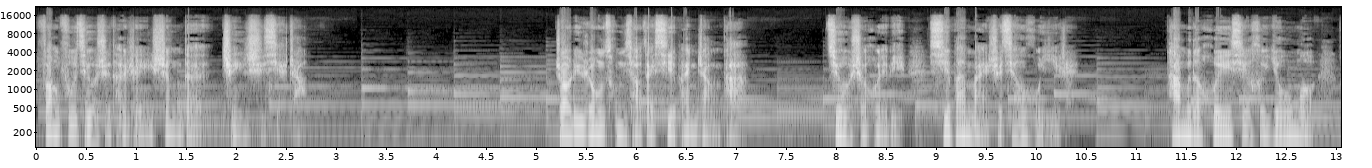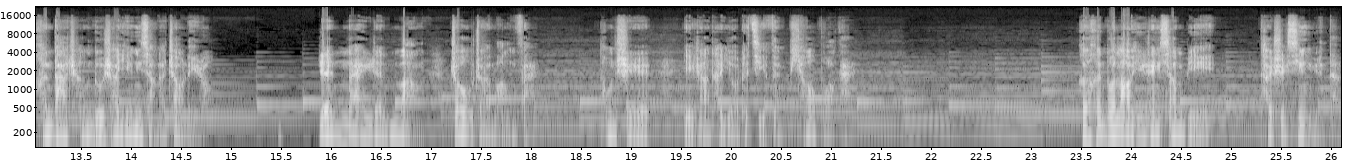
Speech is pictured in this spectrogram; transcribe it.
仿佛就是她人生的真实写照。赵丽蓉从小在戏班长大，旧社会里戏班满是江湖艺人，他们的诙谐和幽默很大程度上影响了赵丽蓉。人来人往，周转往返，同时也让她有了几分漂泊感。和很多老艺人相比，他是幸运的。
